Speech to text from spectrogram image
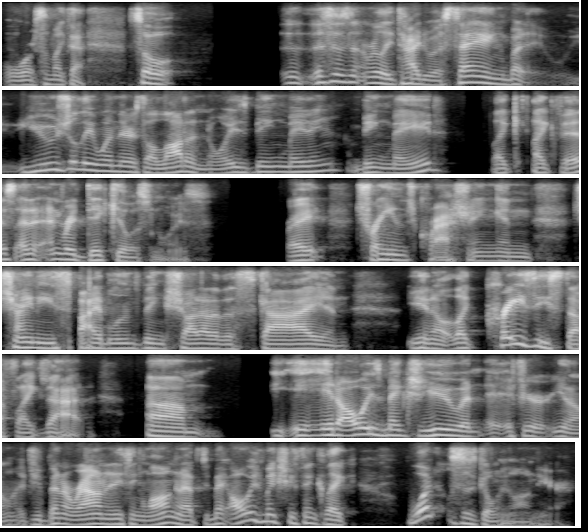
or something like that. So this isn't really tied to a saying, but usually when there's a lot of noise being made, being made like like this, and, and ridiculous noise, right? Trains crashing and Chinese spy balloons being shot out of the sky and you know, like crazy stuff like that. Um, it, it always makes you, and if you're, you know, if you've been around anything long enough, it always makes you think like, what else is going on here?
